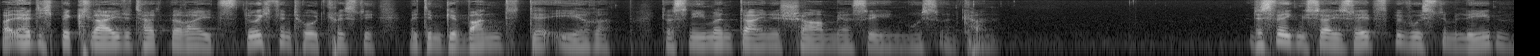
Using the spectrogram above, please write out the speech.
weil er dich bekleidet hat bereits durch den Tod Christi mit dem Gewand der Ehre, dass niemand deine Scham mehr sehen muss und kann. Deswegen sei selbstbewusst im Leben,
